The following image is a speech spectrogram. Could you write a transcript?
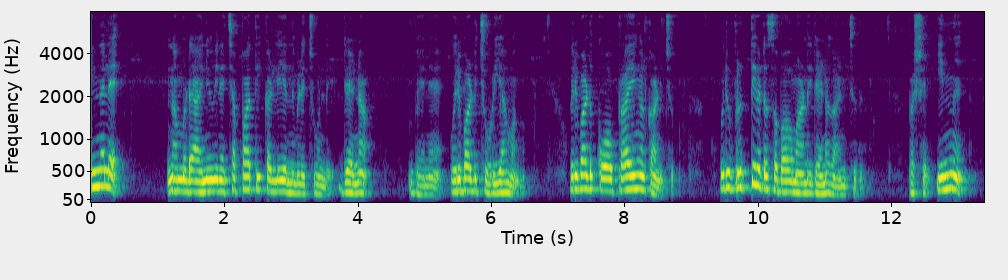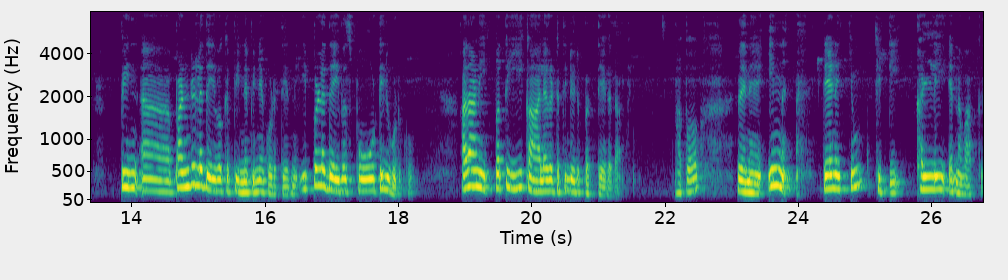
ഇന്നലെ നമ്മുടെ അനുവിനെ ചപ്പാത്തി കള്ളി എന്ന് വിളിച്ചുകൊണ്ട് രണ പിന്നെ ഒരുപാട് ചൊറിയാൻ വന്നു. ഒരുപാട് കോപ്രായങ്ങൾ കാണിച്ചു. ഒരു വൃത്തികെട്ട സ്വഭാവമാണ് രണ കാണിച്ചത്. പക്ഷേ ഇന്ന് പിൻ പണ്ടുള്ള ദൈവമൊക്കെ പിന്നെ പിന്നെ കൊടുത്തിരുന്നു. ഇപ്പോഴുള്ള ദൈവം സ്പോട്ടിൽ കൊടുക്കും. അതാണ് ഇപ്പോഴത്തെ ഈ കാലഘട്ടത്തിന്റെ ഒരു പ്രത്യേകത. അപ്പോൾ പിന്നെ ഇന്ന് രണയ്ക്കും കിട്ടി കള്ളി എന്ന വാക്ക്.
